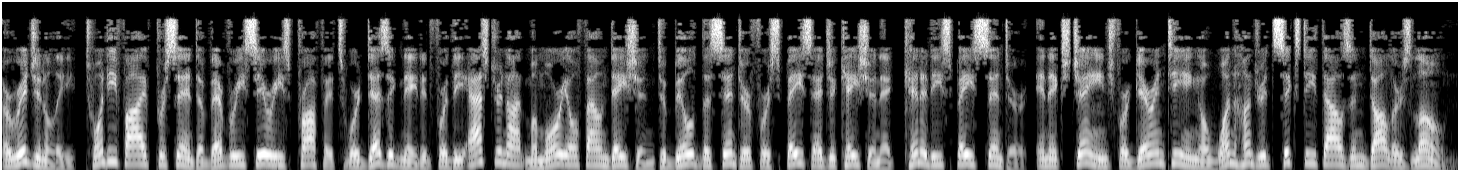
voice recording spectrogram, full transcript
Originally, 25% of every series profits were designated for the Astronaut Memorial Foundation to build the Center for Space Education at Kennedy Space Center, in exchange for guaranteeing a $160,000 loan.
